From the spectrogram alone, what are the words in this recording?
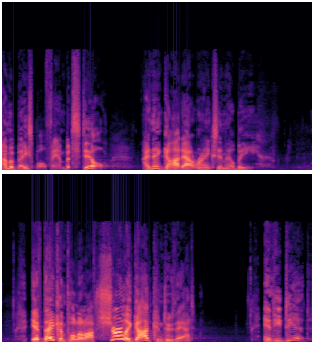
I'm a baseball fan, but still, I think God outranks MLB. If they can pull it off, surely God can do that. And He did.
